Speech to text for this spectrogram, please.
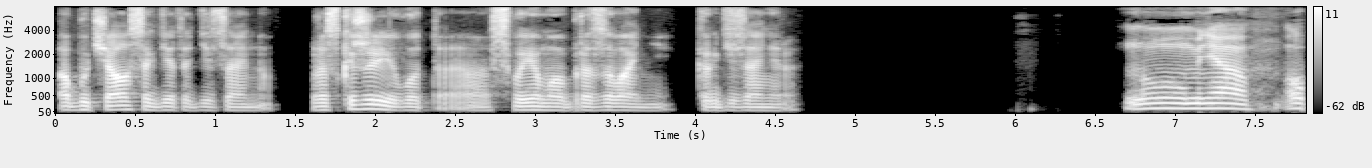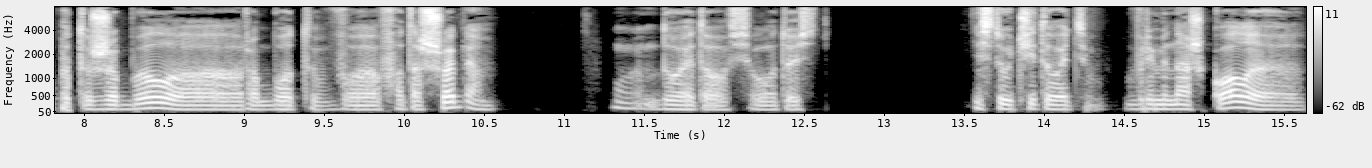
обучался где-то дизайну? Расскажи вот о своем образовании как дизайнера. Ну, у меня опыт уже был, э, работы в "Фотошопе", до этого всего. То есть, если учитывать времена школы,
